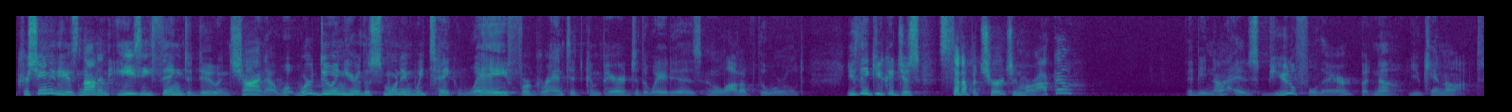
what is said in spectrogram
Christianity is not an easy thing to do in China. What we're doing here this morning, we take way for granted compared to the way it is in a lot of the world. You think you could just set up a church in Morocco? It'd be nice. It's beautiful there, but no, you cannot.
